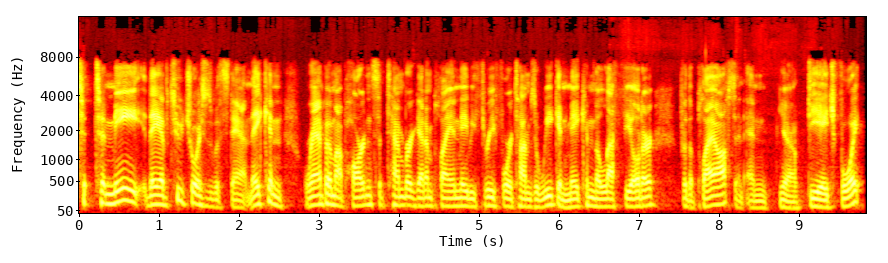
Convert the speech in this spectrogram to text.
T- to me, they have two choices with Stanton. They can ramp him up hard in September, get him playing maybe three, four times a week, and make him the left fielder for the playoffs and, and you know, DH Voit.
